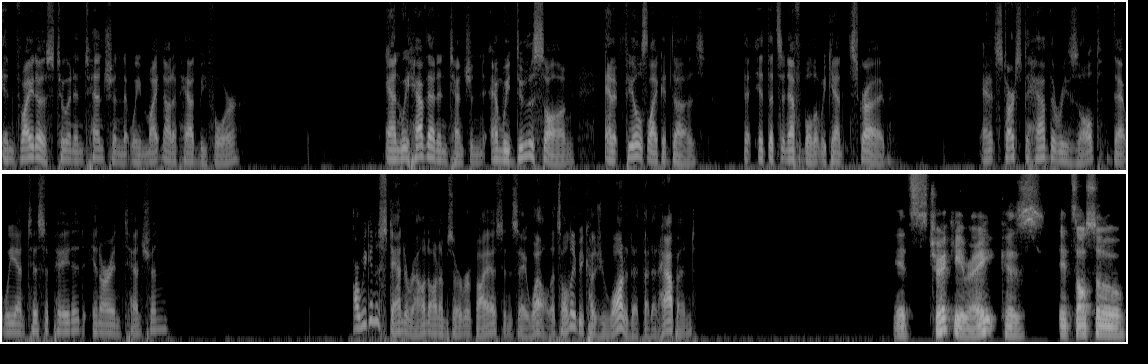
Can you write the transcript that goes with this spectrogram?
invite us to an intention that we might not have had before, and we have that intention, and we do the song, and it feels like it does, that it, that's ineffable that we can't describe, and it starts to have the result that we anticipated in our intention, are we going to stand around on observer bias and say, well, it's only because you wanted it that it happened? it's tricky right because it's also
